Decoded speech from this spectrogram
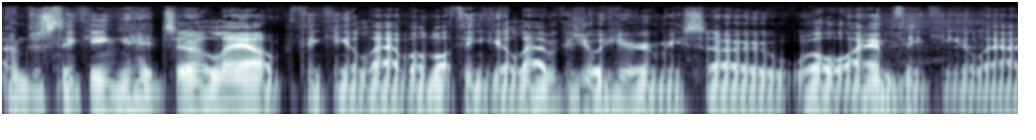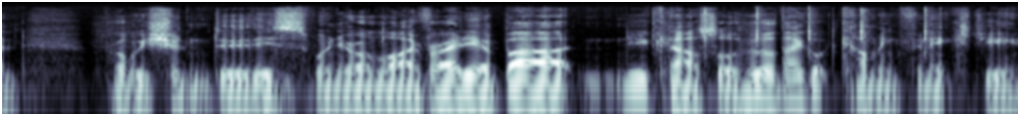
I'm just thinking heads are aloud, thinking aloud. Well, I'm not thinking aloud because you're hearing me. So, well, I am thinking aloud. Probably shouldn't do this when you're on live radio. But Newcastle, who have they got coming for next year?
